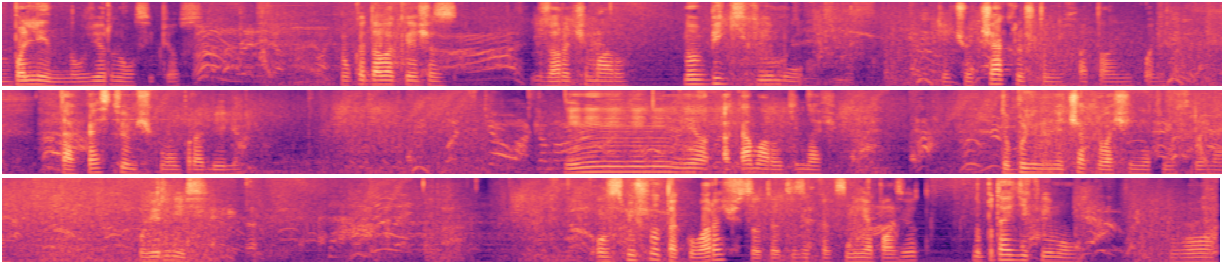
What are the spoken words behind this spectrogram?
Блин, ну вернулся пес. Ну-ка, давай-ка я сейчас за Рачимару. Ну, беги к нему. Тебе что, чакры, что не хватало, не понял. Так, костюмчик ему пробили. Не-не-не-не-не-не, Акамару, иди нафиг. Да блин, у меня чакры вообще нет ни хрена. Увернись. Он смешно так уворачивается, вот это как змея ползет. Ну подойди к нему. Во.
